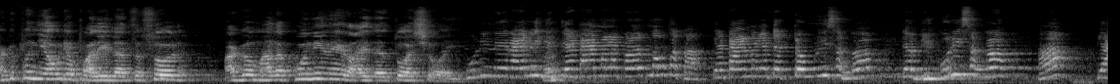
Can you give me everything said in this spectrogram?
अगं पण एवढ्या पाळीला तर सोड. अगं मला कोणी नाही राहिलं तो शिवाय कुणी नाही राहिले की त्या टायमाला कळत नव्हतं का? त्या टायमाला त्या टवळी संघ त्या भिंगुरी संघ हा? त्या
